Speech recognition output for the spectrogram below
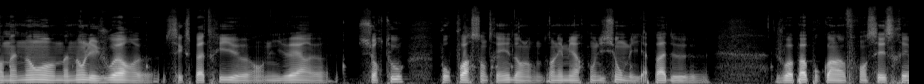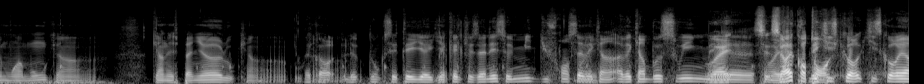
oh, maintenant, les joueurs s'expatrient en hiver surtout pour pouvoir s'entraîner dans, les meilleures conditions, mais il n'y a pas de je vois pas pourquoi un Français serait moins bon qu'un qu'un espagnol ou qu'un. D'accord. Donc c'était il, y a quelques années ce mythe du français avec un avec un beau swing, mais, euh, c'est vrai quand on qui, score, qui, scorait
